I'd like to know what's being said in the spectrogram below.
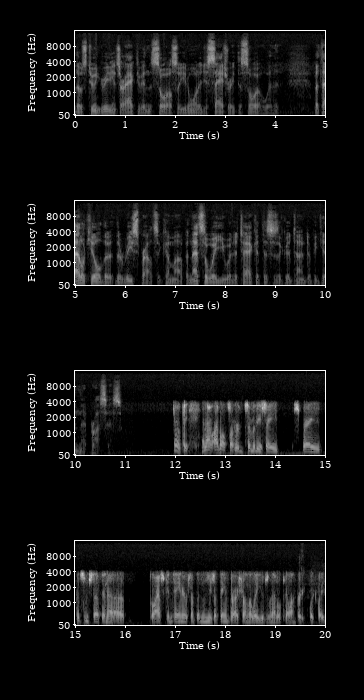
those two ingredients are active in the soil, so you don't want to just saturate the soil with it. But that'll kill the, the resprouts that come up, and that's the way you would attack it. This is a good time to begin that process. Okay, and I've also heard somebody say spray, put some stuff in a glass container or something, and use a paintbrush on the leaves, and that'll kill them pretty quickly.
